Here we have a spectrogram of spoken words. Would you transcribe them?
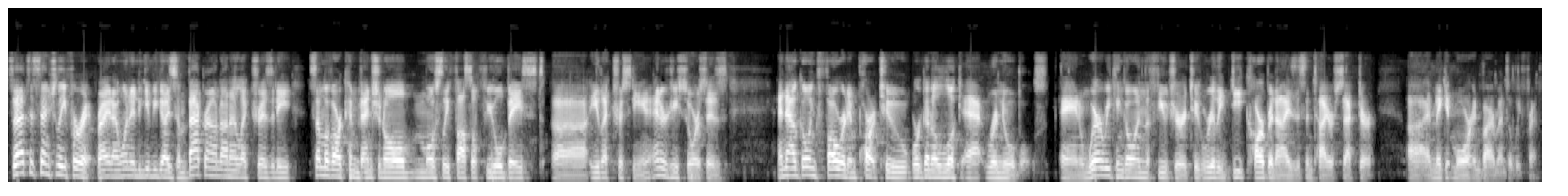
So that's essentially for it, right? I wanted to give you guys some background on electricity, some of our conventional, mostly fossil fuel based uh, electricity and energy sources. And now going forward in part two, we're going to look at renewables and where we can go in the future to really decarbonize this entire sector uh, and make it more environmentally friendly.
